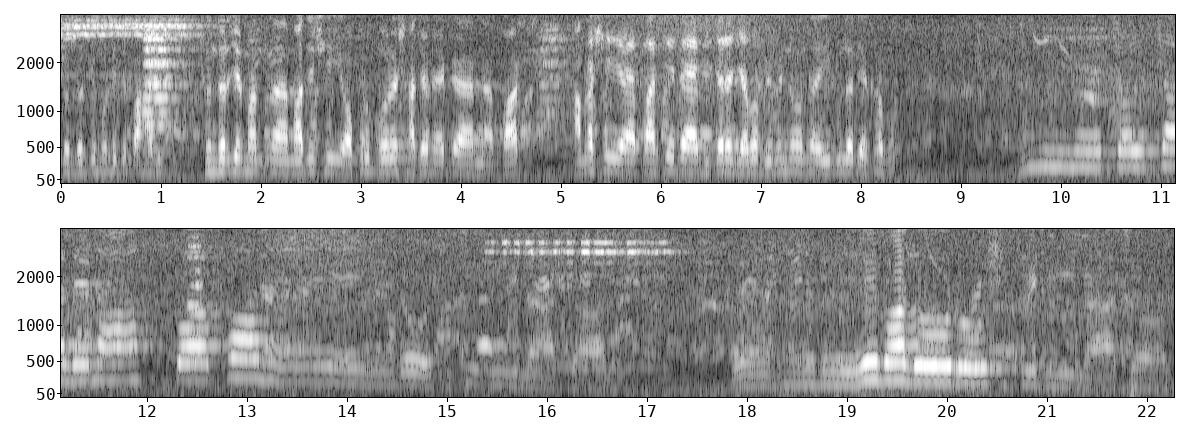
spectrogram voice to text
সৌন্দর্যমণ্ডিত পাহাড়ি সৌন্দর্যের মাঝে সেই অপরূপভাবে সাজানো এক পার্ক। আমরা সেই পার্কের ভিতরে যাব, বিভিন্ন এইগুলো দেখাবো। চল চলে না বলো রোশ কি চল।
